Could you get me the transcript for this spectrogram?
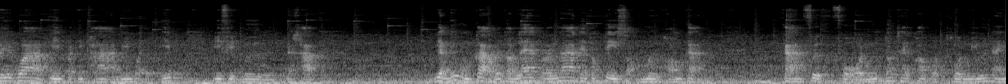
เรียกว่ามีปฏิภาณมีไหวพริบมีฝีมือนะครับ อย่างที่ผมกล่าวไปตอนแรกระนาดเนี่ยต้องตีสองมือพร้อมกัน การฝึกฝนต้องใช้ความอดทนมีวินัย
